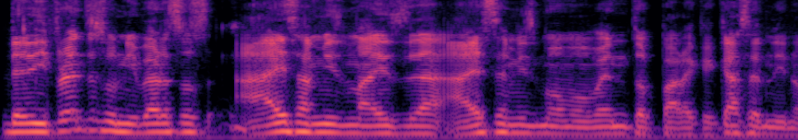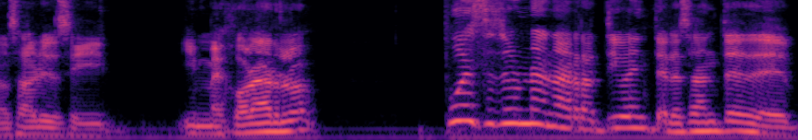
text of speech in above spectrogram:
de diferentes universos a esa misma isla, a ese mismo momento para que cacen dinosaurios y, mejorarlo. Puede ser una narrativa interesante de,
